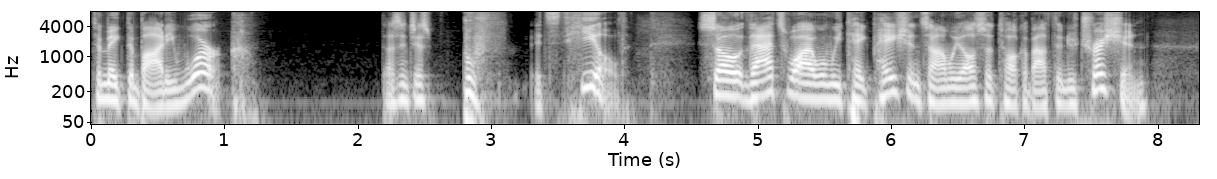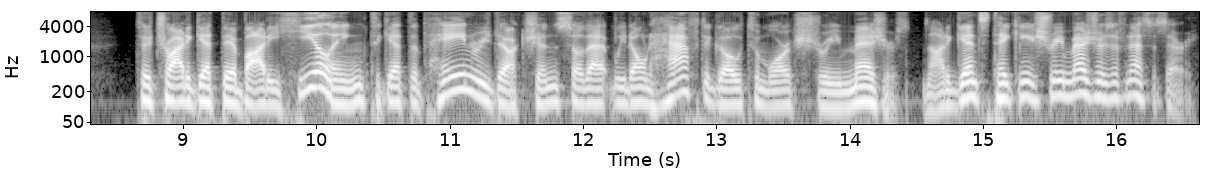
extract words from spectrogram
to make the body work. It doesn't just poof, it's healed. So that's why when we take patients on, we also talk about the nutrition to try to get their body healing, to get the pain reduction so that we don't have to go to more extreme measures. Not against taking extreme measures if necessary.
